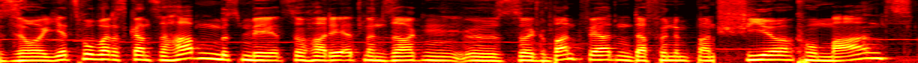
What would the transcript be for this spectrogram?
So, jetzt wo wir das Ganze haben, müssen wir jetzt so HD-Admin sagen, äh, es soll gebannt werden. Dafür nimmt man vier Commands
